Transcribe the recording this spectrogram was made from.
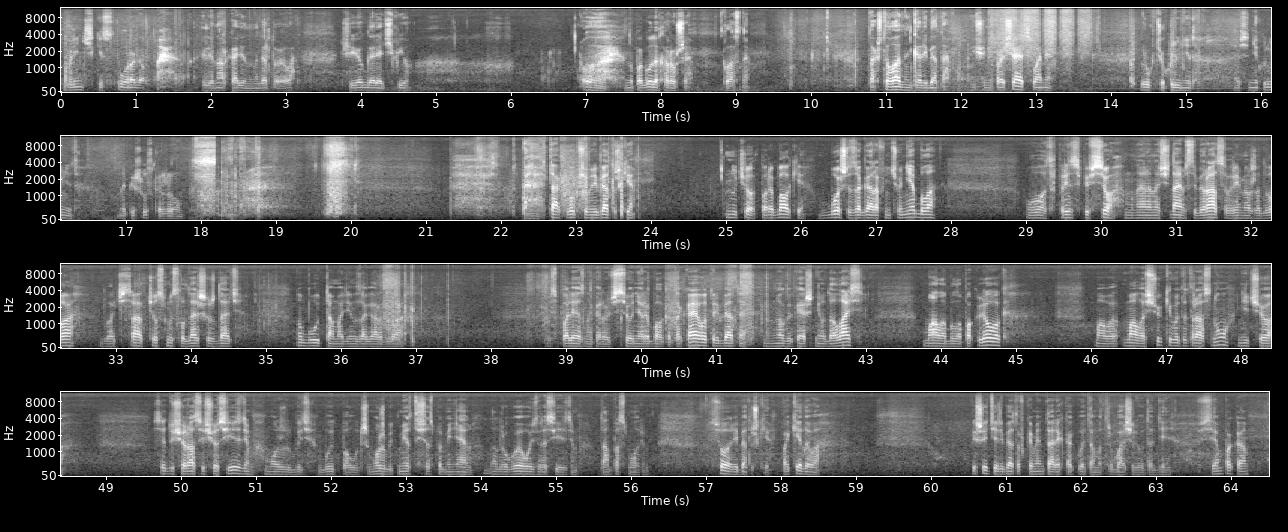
блинчики с творогом. Елена Аркадьевна наготовила. Чаек горячий пью. Ой, ну погода хорошая, классная. Так что ладненько, ребята, еще не прощаюсь с вами. Вдруг что клюнет. Если не клюнет, напишу, скажу вам. Так, в общем, ребятушки, ну что, по рыбалке больше загаров ничего не было. Вот, в принципе, все. Мы, наверное, начинаем собираться. Время уже 2, 2 часа. Что смысла дальше ждать? Ну, будет там один загар, два. Бесполезно, короче. Сегодня рыбалка такая вот, ребята. Немного, конечно, не удалась. Мало было поклевок. Мало, мало щуки в этот раз. Ну, ничего. В следующий раз еще съездим. Может быть, будет получше. Может быть, место сейчас поменяем. На другое озеро съездим. Там посмотрим. Все, ребятушки, Покедово. Пишите, ребята, в комментариях, как вы там отрыбачили в этот день. Всем пока.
